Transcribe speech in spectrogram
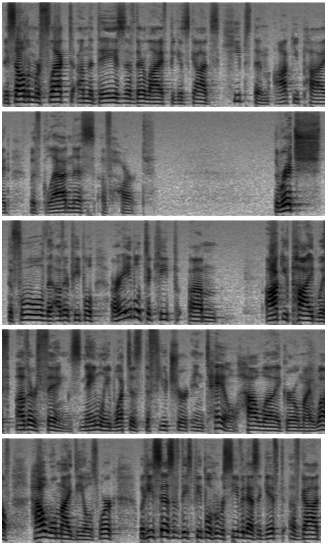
They seldom reflect on the days of their life because God keeps them occupied with gladness of heart. The rich, the fool, the other people are able to keep um, occupied with other things, namely, what does the future entail? How will I grow my wealth? How will my deals work? What he says of these people who receive it as a gift of God,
